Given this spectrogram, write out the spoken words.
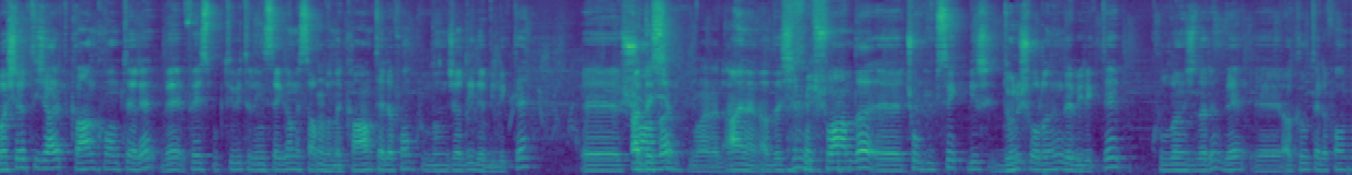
Başarı Ticaret Kaan.com.tr ve Facebook, Twitter, Instagram hesaplarında Kaan Telefon kullanıcı adıyla birlikte e, şu Adaşım anda bu arada. Aynen adaşım ve şu anda e, çok yüksek bir dönüş oranıyla birlikte kullanıcıların ve e, akıllı telefon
